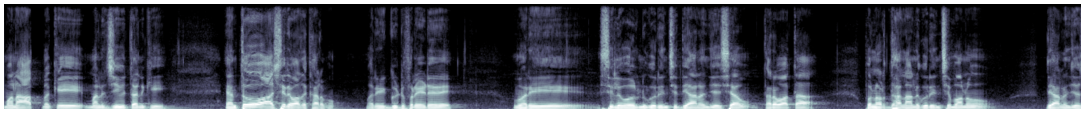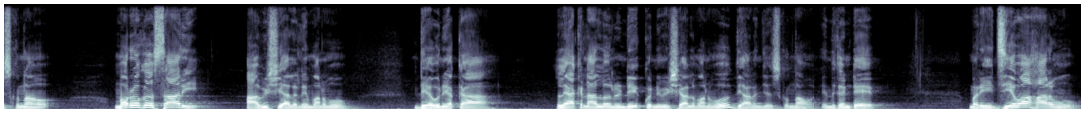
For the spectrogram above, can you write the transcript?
మన ఆత్మకి మన జీవితానికి ఎంతో ఆశీర్వాదకరము. మరి గుడ్ ఫ్రైడే మరి సిలువను గురించి ధ్యానం చేసాం తర్వాత పునరుద్ధానాన్ని గురించి మనం ధ్యానం చేసుకున్నాం. మరొకసారి ఆ విషయాలని మనము దేవుని యొక్క లేఖనాల్లో నుండి కొన్ని విషయాలు మనము ధ్యానం చేసుకుందాం. ఎందుకంటే మరి జీవాహారము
